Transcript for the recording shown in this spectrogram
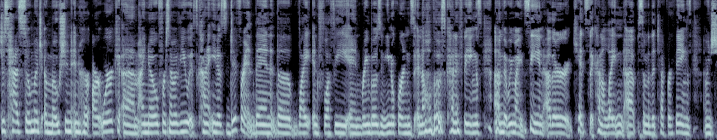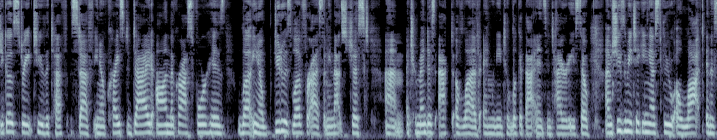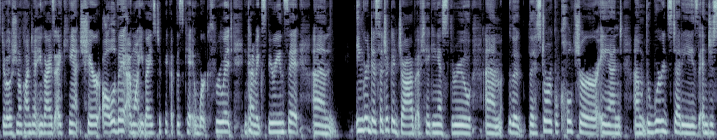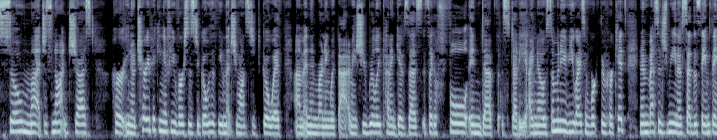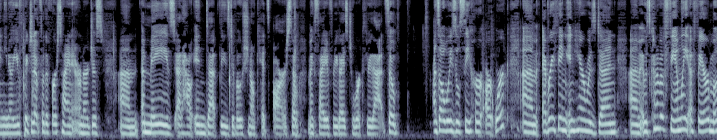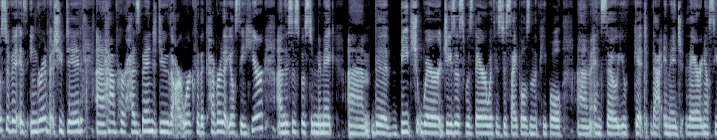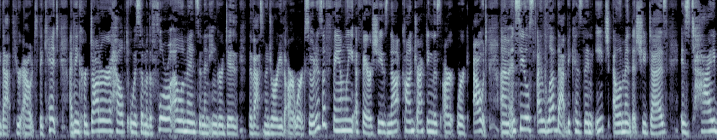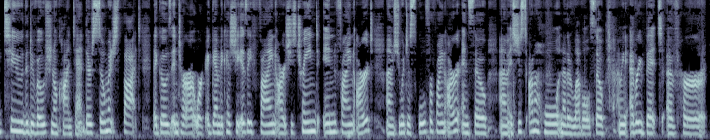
just has so much emotion in her artwork. Um, I know for some of you, it's kind of, you know, it's different than the light and fluffy and rainbows and unicorns and all those kind of things um, that we might see in other kits that kind of lighten up some of the tougher things. I mean, she goes straight to the tough stuff. You know, Christ died on the cross for his love, you know, due to his love for us. I mean, that's just, um, a tremendous act of love, and we need to look at that in its entirety. So um, she's going to be taking us through a lot in this devotional content, you guys. I can't share all of it. I want you guys to pick up this kit and work through it and kind of experience it. Um, Ingrid does such a good job of taking us through um, the the historical culture and um, the word studies and just so much. It's not just her, you know, cherry picking a few verses to go with the theme that she wants to go with, um, and then running with that. I mean, she really kind of gives us, it's like a full in depth study. I know so many of you guys have worked through her kits and have messaged me and have said the same thing. You know, you've picked it up for the first time and are just um, amazed at how in depth these devotional kits are. So I'm excited for you guys to work through that. So as always, you'll see her artwork. Um, everything in here was done. Um, it was kind of a family affair. Most of it is Ingrid, but she did uh, have her husband do the artwork for the cover that you'll see here. Um, this is supposed to mimic um, the beach where Jesus was there with his disciples and the people. Um, and so you get that image there and you'll see that throughout the kit. I think her daughter helped with some of the floral elements and then Ingrid did the vast majority of the artwork. So it is a family affair. She is not contracting this artwork out. Um, and so I love that because then each element that she does is tied to the devotional content. There's so much thought that goes into her artwork again, because she is a fine art. She's trained in fine art. Um, she went to school for fine art. And so um, it's just on a whole another level. So, I mean, every bit of her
